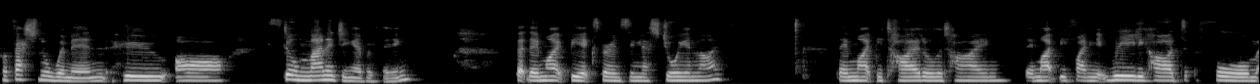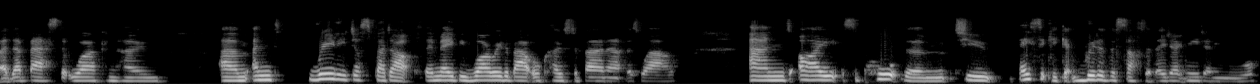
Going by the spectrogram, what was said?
professional women who are still managing everything, but they might be experiencing less joy in life. They might be tired all the time. They might be finding it really hard to perform at their best at work and home, um, and really just fed up. They may be worried about or close to burnout as well. And I support them to basically get rid of the stuff that they don't need anymore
